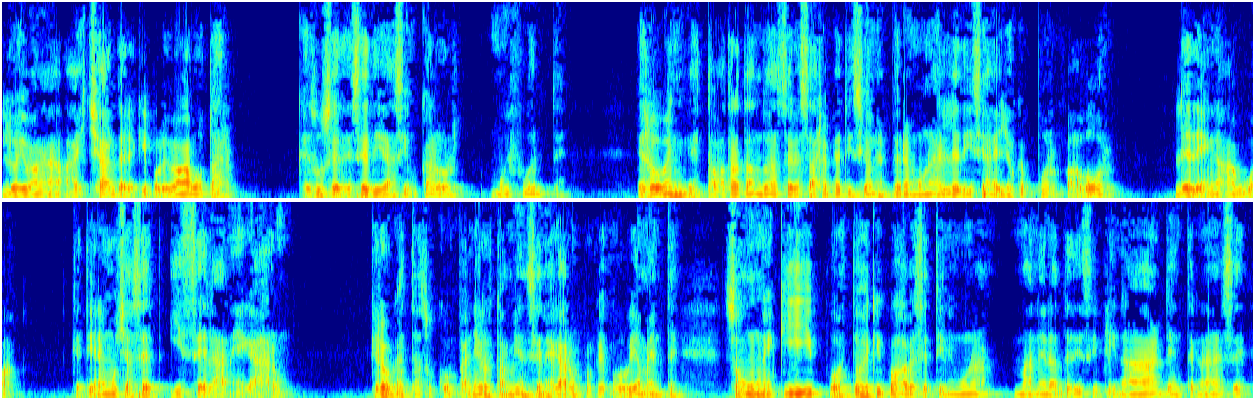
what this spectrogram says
lo iban a, a echar del equipo, lo iban a votar. ¿Qué sucede? Ese día hacía un calor muy fuerte. El joven estaba tratando de hacer esas repeticiones, pero en una él le dice a ellos que por favor le den agua, que tiene mucha sed, y se la negaron. Creo que hasta sus compañeros también se negaron porque obviamente son un equipo. Estos equipos a veces tienen unas maneras de disciplinar, de entrenarse.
